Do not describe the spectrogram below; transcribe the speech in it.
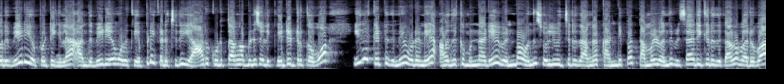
ஒரு வீடியோ போட்டிங்களா? அந்த வீடியோ உங்களுக்கு எப்படி கிடைச்சது? யார் கொடுத்தாங்க? அப்படின்னு சொல்லி கேட்டுட்டு இருக்கவும் இதை கேட்டதுமே உடனே அதுக்கு முன்னாடியே வெண்பா வந்து சொல்லி வச்சிருந்தாங்க. கண்டிப்பாக தமிழ் வந்து விசாரிக்கிறதுக்காக வருவா.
